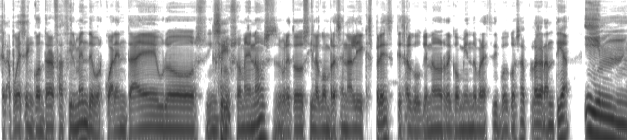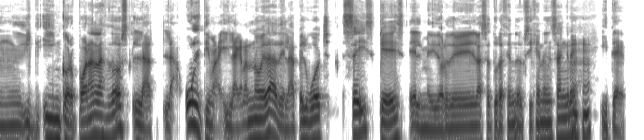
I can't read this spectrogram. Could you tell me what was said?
te la puedes encontrar fácilmente por 40 euros, incluso menos, sobre todo si la compras en AliExpress, que es algo que no recomiendo para este tipo de cosas por la garantía. Y, mm, incorporan las dos la, última y la gran novedad del Apple Watch 6, que es el medidor de la saturación de oxígeno en sangre, y te,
